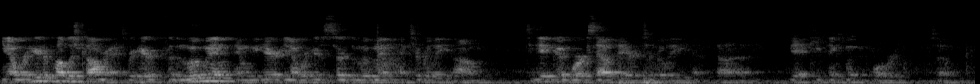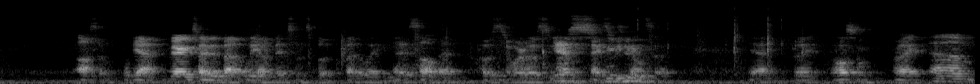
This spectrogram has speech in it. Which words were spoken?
you know, we're here to publish comrades. We're here for the movement, and we here, you know, we're here to serve the movement and to really, um, to get good works out there to really, uh, yeah, keep things moving forward. So. Awesome. Yeah, very excited about Leon Benson's book. By the way, I saw that post, and we're hosting yes, next week. weekend. So, yeah, right. Awesome. Right. Um,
